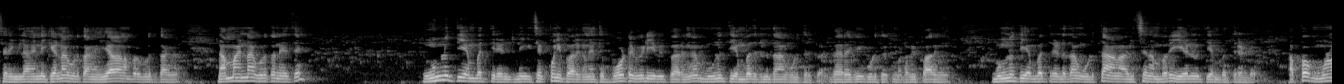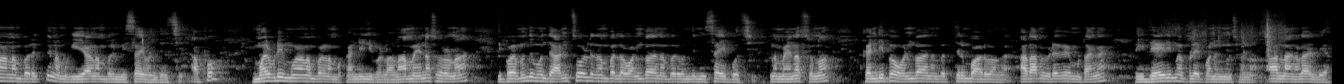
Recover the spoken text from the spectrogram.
சரிங்களா? இன்றைக்கி என்ன கொடுத்தாங்க? ஏழாம் நம்பர் கொடுத்தாங்க. நம்ம என்ன கொடுத்தோம் நேற்று முந்நூற்றி எண்பத்தி ரெண்டு. நீங்கள் செக் பண்ணி பாருங்கள் நேற்று போட்ட வீடியோ போய் பாருங்கள் முந்நூற்றி எண்பத்தி ரெண்டு தான் கொடுத்துருப்பேன் வேறு எங்கேயும் கொடுத்துருக்க மாட்டேன். போய் பாருங்கள் முந்நூற்றி எண்பத்தி ரெண்டு தான் கொடுத்தேன். ஆனால் அடித்த நம்பர் எழுநூற்றி எண்பத்தி ரெண்டு. அப்போ மூணாம் நம்பருக்கு நமக்கு ஏழாம் நம்பர் மிஸ் ஆகி வந்துருச்சு. அப்போது மறுபடியும் மூணாம் நம்பர் நம்ம கண்டினியூ பண்ணலாம். நம்ம என்ன சொல்கிறோன்னா இப்போ வந்து வந்து அன்சோல்டு நம்பரில் ஒன்பதாம் நம்பர் வந்து மிஸ் ஆகி போச்சு. நம்ம என்ன சொன்னோம்? கண்டிப்பாக ஒன்பதாம் நம்பர் திரும்ப ஆடுவாங்க. ஆடாமல் விடவே மாட்டாங்க. நீ தைரியமாக ப்ளே பண்ணுங்கன்னு சொன்னோம். ஆடினாங்களா இல்லையா?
